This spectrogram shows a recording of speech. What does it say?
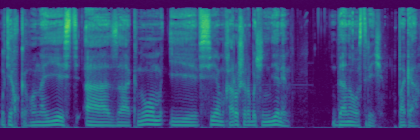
У тех, у кого она есть, а за окном. И всем хорошей рабочей недели. До новых встреч. Пока.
